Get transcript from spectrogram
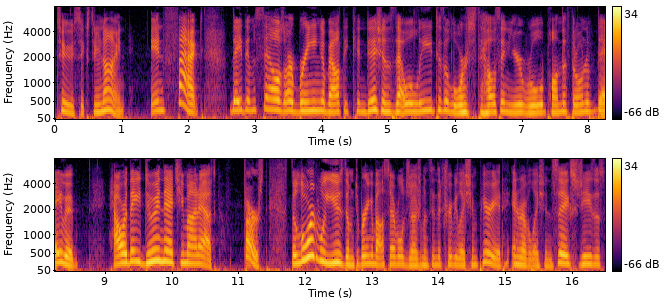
2 6 through 9. In fact, they themselves are bringing about the conditions that will lead to the Lord's thousand year rule upon the throne of David. How are they doing that, you might ask? First, the Lord will use them to bring about several judgments in the tribulation period. In Revelation 6, Jesus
